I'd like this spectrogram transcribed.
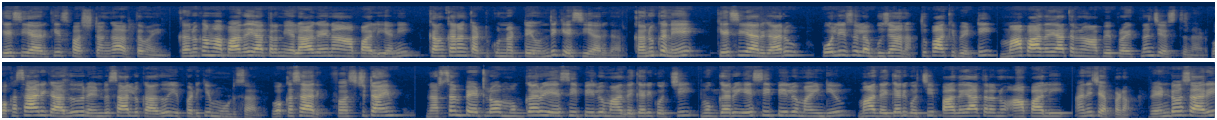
కేసీఆర్కి స్పష్టంగా అర్థమైంది. కనుక మా పాదయాత్రను ఎలాగైనా ఆపాలి అని కంకణం కట్టుకున్నట్టే ఉంది కేసీఆర్ గారు. కనుకనే కేసీఆర్ గారు పోలీసుల భుజాన తుపాకీ పెట్టి మా పాదయాత్రను ఆపే ప్రయత్నం చేస్తున్నాడు. ఒకసారి కాదు రెండు సార్లు కాదు ఇప్పటికీ మూడు సార్లు. ఒకసారి ఫస్ట్ టైం నర్సంపేటలో ముగ్గురు ఏసీపీలు మా దగ్గరికి వచ్చి ముగ్గురు ఏసీపీలు మైండ్ యూ మా దగ్గరికి వచ్చి పాదయాత్రను ఆపాలి అని చెప్పడం. రెండోసారి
